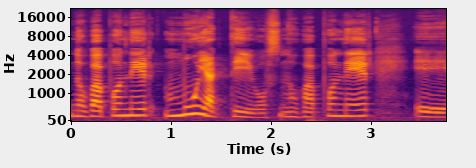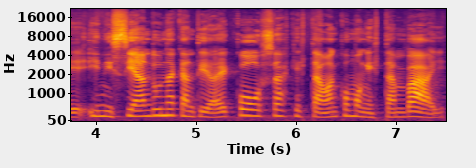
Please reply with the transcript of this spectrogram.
nos va a poner muy activos, nos va a poner eh, iniciando una cantidad de cosas que estaban como en stand-by.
